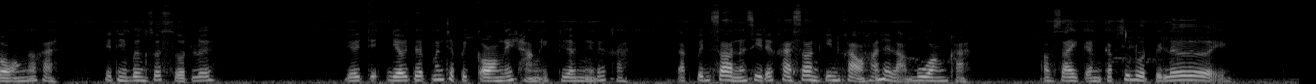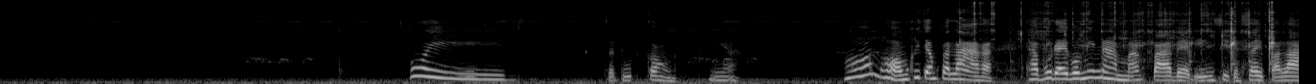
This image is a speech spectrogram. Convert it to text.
กองเนาะค่ะเฮ็ดให้เบิงสดๆเลย เดี๋ยวเดี๋ยวจะมันจะไปกองในถังอีกเดือนนึงเด้อค่ะ ตักเป็นซ่อนนะสิเด้อค่ะซ่อนกินข้าวห้าในหลามบวงค่ะ เอาใส่กันกับสุรสไปเลยโอ้ยสะดุดกล้องเนี่ยหอมหอมคือจังปลาค่ะ ถ้าผู้ใดบ่มีน้ำมักปลาแบบอีกสิก็ใส่ปลาร้า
